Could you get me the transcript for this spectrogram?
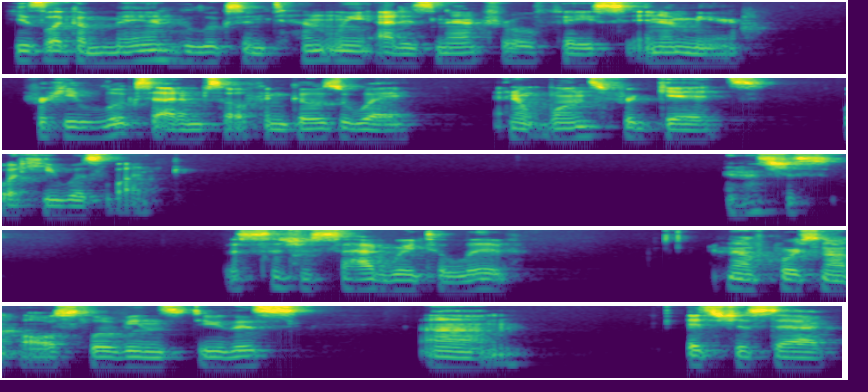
he is like a man who looks intently at his natural face in a mirror, for he looks at himself and goes away, and at once forgets what he was like. And that's just, that's such a sad way to live. Now, of course, not all Slovenes do this. Um, it's just a,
